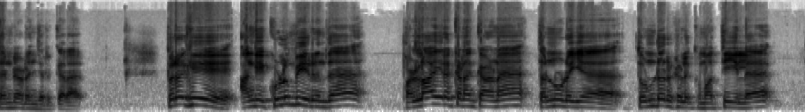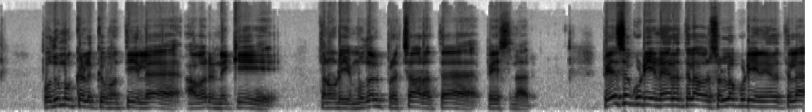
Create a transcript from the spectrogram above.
சென்றடைஞ்சிருக்கிறார். பிறகு அங்கே குழும்பி இருந்த பல்லாயிரக்கணக்கான தன்னுடைய தொண்டர்களுக்கு மத்தியில் பொதுமக்களுக்கு மத்தியில் அவர் இன்னைக்கு தன்னுடைய முதல் பிரச்சாரத்தை பேசினார். பேசக்கூடிய நேரத்தில் அவர் சொல்லக்கூடிய நேரத்தில்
